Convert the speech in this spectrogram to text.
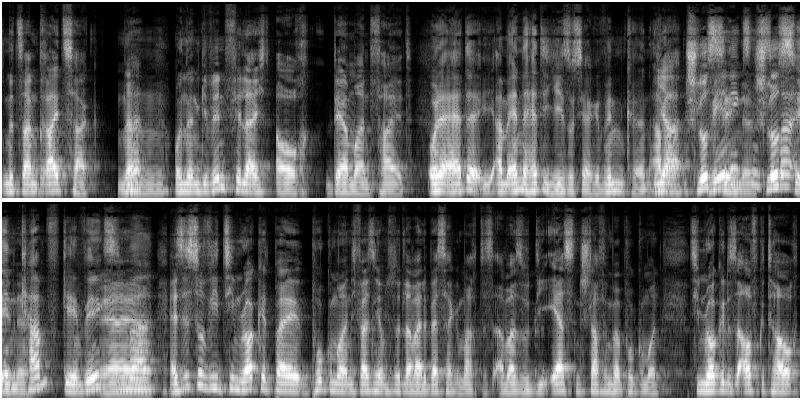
mit seinem Dreizack. Ne? Mhm. Und dann gewinnt vielleicht auch der Mann Fight. Oder er hätte, am Ende hätte Jesus ja gewinnen können. Aber Ja, Schlussszene, wenigstens Schlussszene. mal in Kampf gehen, wenigstens Ja, ja. mal. Es ist so wie Team Rocket bei Pokémon. Ich weiß nicht, ob es mittlerweile besser gemacht ist, aber so die ersten Staffeln bei Pokémon. Team Rocket ist aufgetaucht.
